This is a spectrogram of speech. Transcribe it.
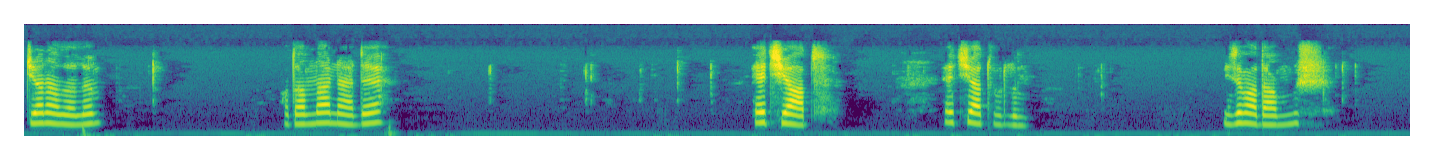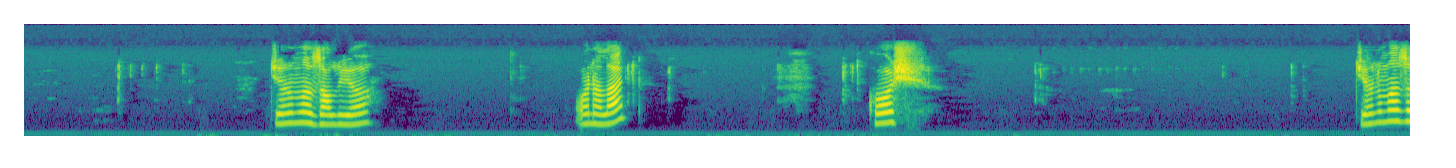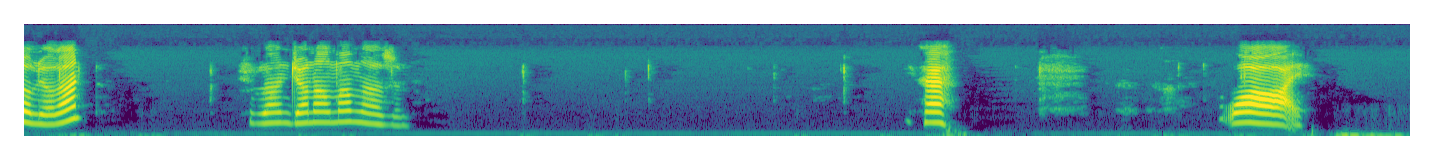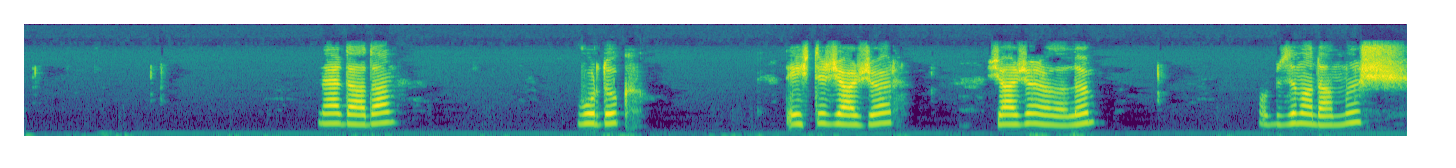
Can alalım. Adamlar nerede? Headshot. Headshot vurdum. Bizim adammış. Canım azalıyor. O ne lan? Koş. Canım azalıyor lan. Şuradan can almam lazım. Heh. Vay. Nerede adam? Vurduk. Değiştir şarjör. Şarjör alalım. O bizim adammış.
